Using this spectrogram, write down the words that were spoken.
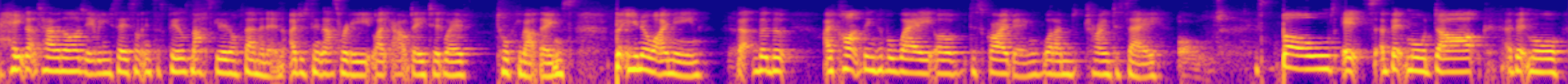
I hate that terminology when you say something that feels masculine or feminine. I just think that's really like outdated way of talking about things. But you know what I mean. That the, the I can't think of a way of describing what I'm trying to say Bold. It's bold, it's a bit more dark, a bit more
